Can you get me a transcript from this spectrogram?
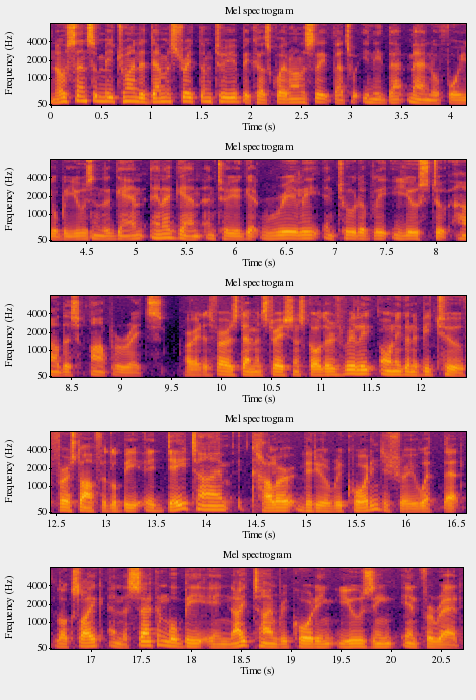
No sense in me trying to demonstrate them to you because quite honestly, that's what you need that manual for. You'll be using it again and again until you get really intuitively used to how this operates. All right, as far as demonstrations go, there's really only going to be two. First off, it'll be a daytime color video recording to show you what that looks like, and the second will be a nighttime recording using infrared.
